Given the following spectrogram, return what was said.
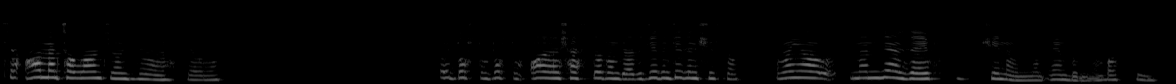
Sen ha ben sallanın içine girmemek yalan. Ey dostum dostum ay şərfdə adam gəldi. Gedin gedin işirsən. Amma ya mən bir dənə zəif şeylə oynayıram, Ember'la başlayayım.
